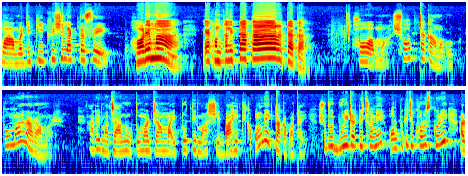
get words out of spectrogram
মা আমার যে কি খুশি লাগতাছে। হরে মা এখন খালি টাকার টাকা। হ আম্মা, সব টাকা আমাগো, তোমার আর আমার। আরে মা, জানো, তোমার জামাই প্রতি মাসে বাহির থেকে অনেক টাকা পাঠায়। শুধু ওই বুড়িটার পিছনে অল্প কিছু খরচ করি আর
